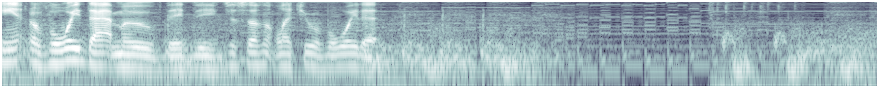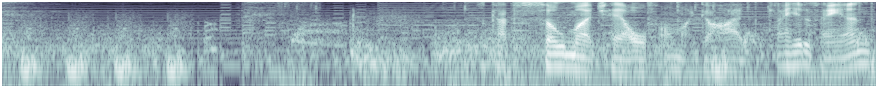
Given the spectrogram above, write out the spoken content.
Can't avoid that move. It just doesn't let you avoid it. He's got so much health. Oh my god. Can I hit his hand?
